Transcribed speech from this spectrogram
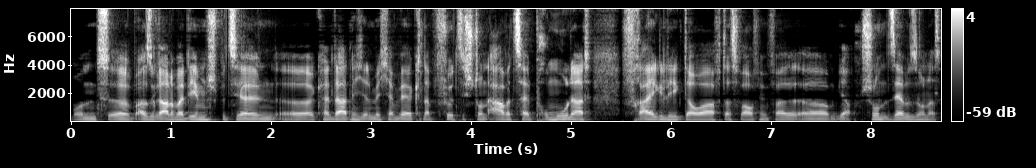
Und äh, also gerade bei dem speziellen äh, Kandidaten, nicht in mich haben wir knapp 40 Stunden Arbeitszeit pro Monat freigelegt, dauerhaft. Das war auf jeden Fall äh, ja schon sehr besonders.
